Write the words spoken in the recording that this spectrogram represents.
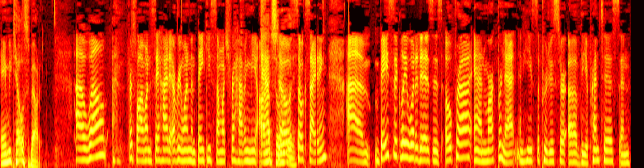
Amy, tell us about it. Uh, well, first of all, I want to say hi to everyone and thank you so much for having me on Absolutely. the show. It's so exciting. Um, basically, what it is is Oprah and Mark Burnett, and he's the producer of The Apprentice and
